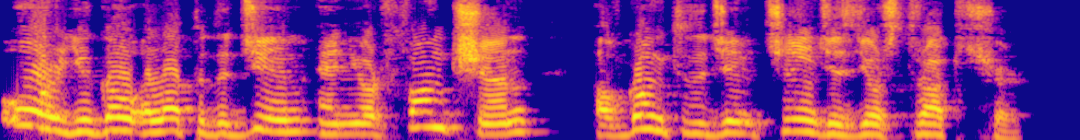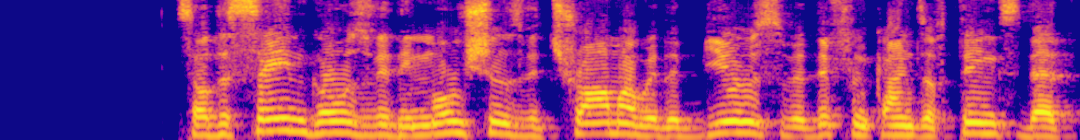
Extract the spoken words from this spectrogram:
Or you go a lot to the gym and your function of going to the gym changes your structure. So the same goes with emotions, with trauma, with abuse, with different kinds of things that,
